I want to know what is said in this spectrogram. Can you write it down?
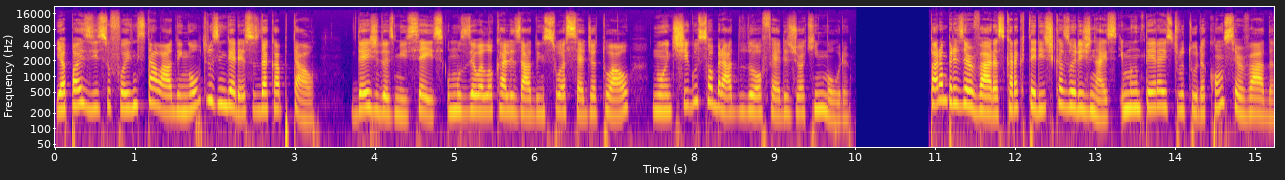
e após isso foi instalado em outros endereços da capital. Desde 2006, o museu é localizado em sua sede atual, no antigo sobrado do Alferes Joaquim Moura. Para preservar as características originais e manter a estrutura conservada,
